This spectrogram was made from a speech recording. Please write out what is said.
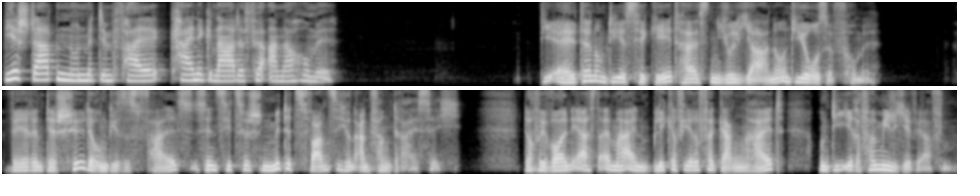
Wir starten nun mit dem Fall Keine Gnade für Anna Hummel. Die Eltern, um die es hier geht, heißen Juliane und Josef Hummel. Während der Schilderung dieses Falls sind sie zwischen Mitte 20 und Anfang 30. Doch wir wollen erst einmal einen Blick auf ihre Vergangenheit und die ihrer Familie werfen.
